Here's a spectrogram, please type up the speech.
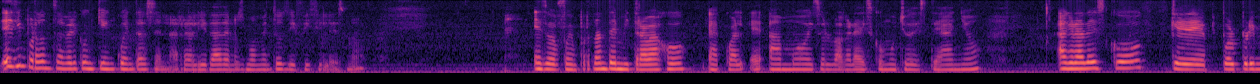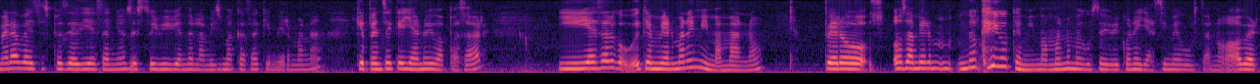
es importante saber con quién cuentas en la realidad en los momentos difíciles, ¿no? Eso fue importante en mi trabajo, al cual eh, amo, eso lo agradezco mucho de este año. Agradezco que por primera vez después de 10 años estoy viviendo en la misma casa que mi hermana, que pensé que ya no iba a pasar. Y es algo que mi hermana y mi mamá, ¿no? Pero, o sea, mi no que digo que mi mamá no me gusta vivir con ella, sí me gusta, ¿no? A ver,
